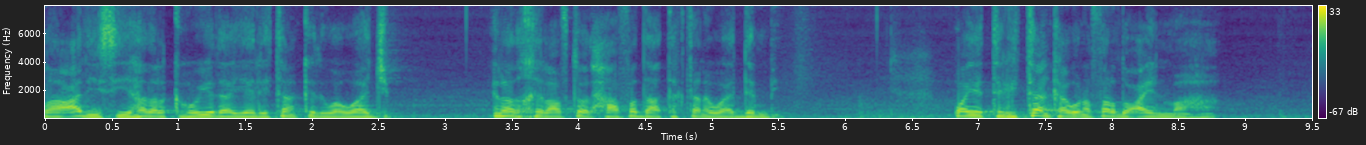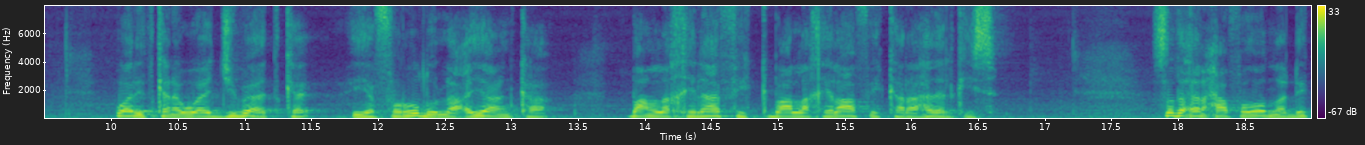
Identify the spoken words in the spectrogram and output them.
aacadiisa iyo hadalka hooyada yeelitaankeedu waa waajib. Inaad khilaaftood xaafadaa tagtana waa dembi. Waayo tegitaankaaguna fardu cayn maaha. Waalidkana waajibaadka iyo furuudul acyaanka baan la khilaafi baa la khilaafi karaa hadalkiisa. Saddexdan xaafadoodna dhig.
